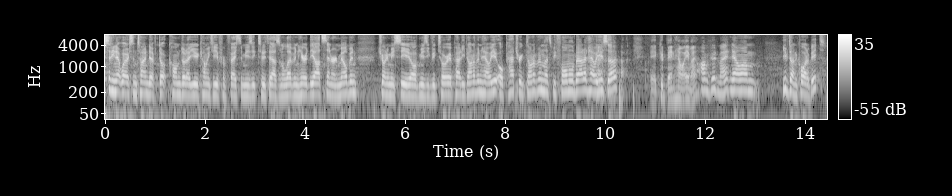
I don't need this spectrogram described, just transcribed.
City Networks and tonedeaf.com.au coming to you from Face the Music 2011 here at the Arts Centre in Melbourne. Joining me, CEO of Music Victoria, Paddy Donovan. How are you? Or Patrick Donovan, let's be formal about it. How are you, sir? yeah, good, Ben. How are you, mate? I'm good, mate. Now, um, you've done quite a bit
